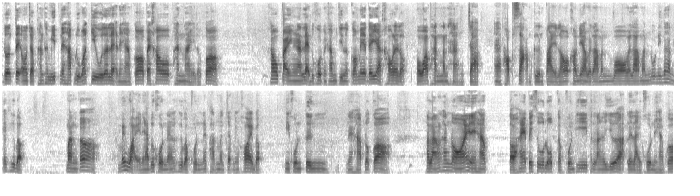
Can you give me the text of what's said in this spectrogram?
โดนเตะออกจากพันธมิตรนะครับ หรือว่ากิลด์นั่นแหละนะครับ ก็ไปเข้าพันใหม่แล้วก็เข้าไปงั้นแหละทุกคนนะครับจริงแล้วก็ไม่ได้อยากเข้าอะไรหรอกเพราะว่าพันมันห่างจาก อ่าท็อปสามเกินไปแล้วเขาเนี่ยเวลามันวอลเวลามันนู่นนี่นั่นก็คือแบบ มันก็ไม่ไหวนะครับทุกคนนะก็คือแบบคนในพันมันจะไม่ค่อยแบบมีคนตึงนะครับ แล้วก็พลังค่อนข้างน้อยนะครับ ต่อให้ไปสู้รบกับคนที่พลังเยอะๆหลาย ๆ คนนะครับ ก็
